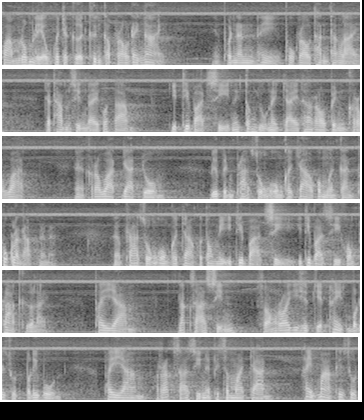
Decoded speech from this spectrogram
ความล้มเหลวก็จะเกิดขึ้นกับเราได้ง่าย เพราะนั้นให้พวกเราท่านทั้งหลาย จะทำสิ่งใดก็ตาม อิทธิบาทสี่นี่ต้องอยู่ในใจถ้าเราเป็นครวาตครวาตญาติโยม หรือเป็นพระสงฆ์องค์เจ้าก็เหมือนกันทุกระดับนั่นนะพระสงฆ์องค์เจ้าก็ต้องมีอิทธิบาทสี่อิทธิบาทสี่ของพระคืออะไร พยายามรักษาศีล227 ให้บริสุทธิ์บริบูรณ์ พยายามรักษาศีลอภิสมาจารให้มากที่สุด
